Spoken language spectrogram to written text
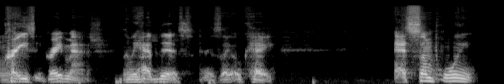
Mhm. crazy, great match. Then we had this, and it's like okay, at some point,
